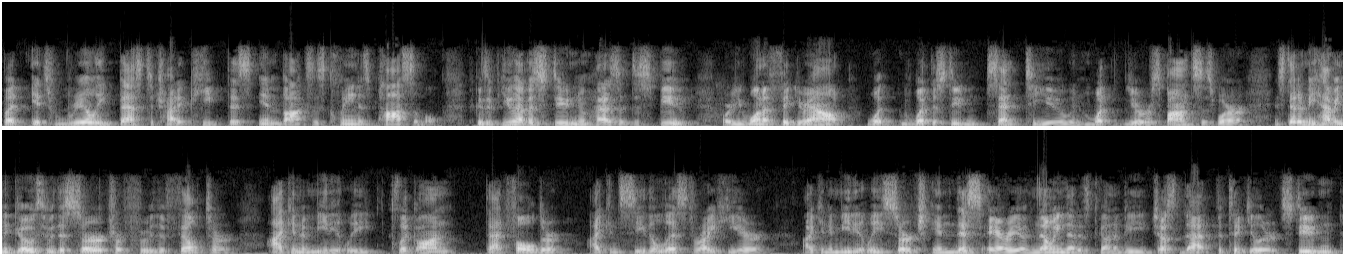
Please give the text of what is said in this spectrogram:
but it's really best to try to keep this inbox as clean as possible. Because if you have a student who has a dispute or you want to figure out what what the student sent to you and what your responses were, instead of me having to go through the search or through the filter, I can immediately click on that folder. I can see the list right here. I can immediately search in this area knowing that it's going to be just that particular student.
